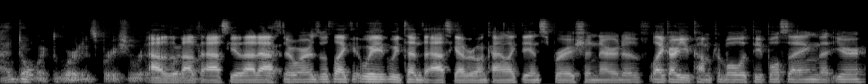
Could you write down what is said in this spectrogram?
I don't like the word inspiration I was about to ask you that yeah, afterwards with like we we tend to ask everyone kind of like the inspiration narrative. Like, are you comfortable with people saying that you're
